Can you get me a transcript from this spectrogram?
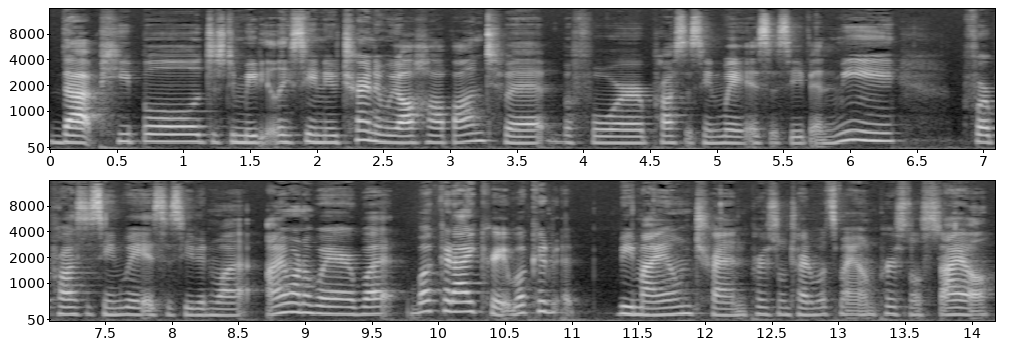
that people just immediately see a new trend and we all hop onto it before processing wait, is this even me? For processing wait is this even what I want to wear? What what could I create? What could be my own trend, personal trend? What's my own personal style?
